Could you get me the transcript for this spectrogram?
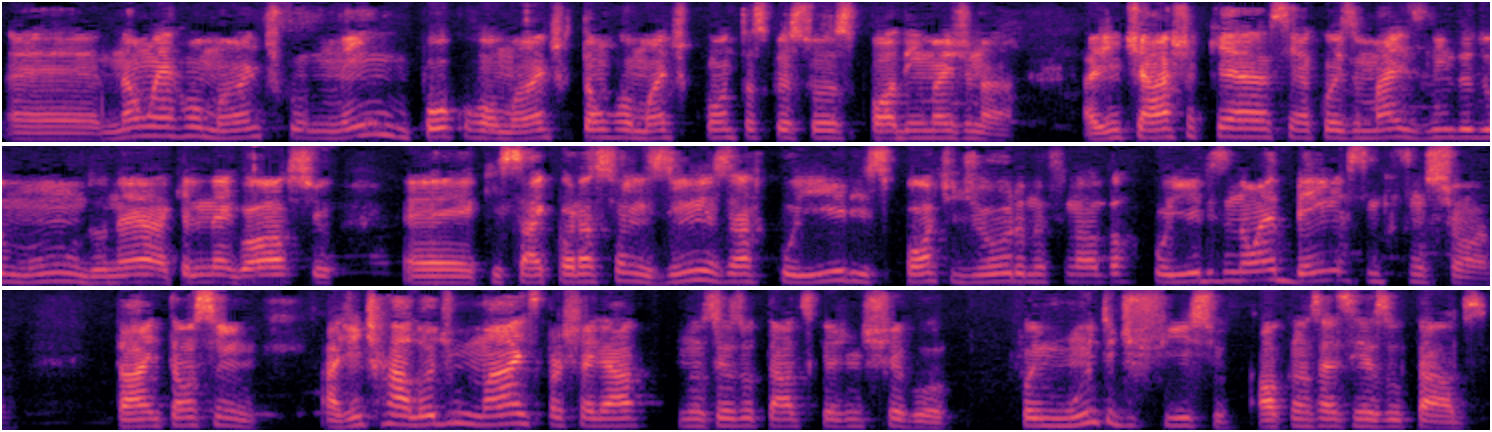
é, não é romântico, nem um pouco romântico, tão romântico quanto as pessoas podem imaginar. A gente acha que é assim, a coisa mais linda do mundo, né? Aquele negócio é, que sai coraçõezinhos, arco-íris, pote de ouro no final do arco-íris, não é bem assim que funciona. Tá? Então, assim, a gente ralou demais para chegar nos resultados que a gente chegou. Foi muito difícil alcançar esses resultados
